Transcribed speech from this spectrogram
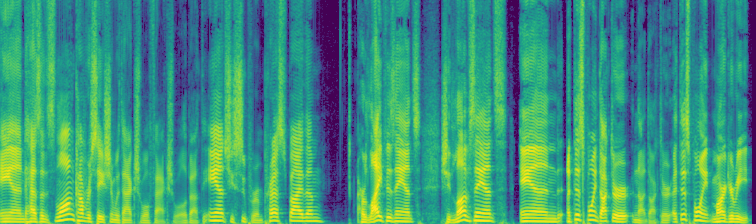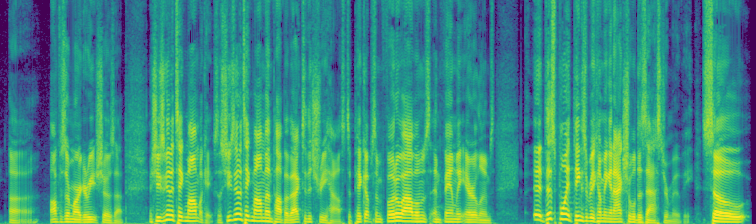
and has this long conversation with Actual Factual about the ants. She's super impressed by them. Her life is ants. She loves ants. And at this point, Doctor, not Doctor, at this point, Marguerite, uh, Officer Marguerite shows up, and she's going to take mom. Okay, so she's going to take Mama and Papa back to the treehouse to pick up some photo albums and family heirlooms. At this point, things are becoming an actual disaster movie. So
